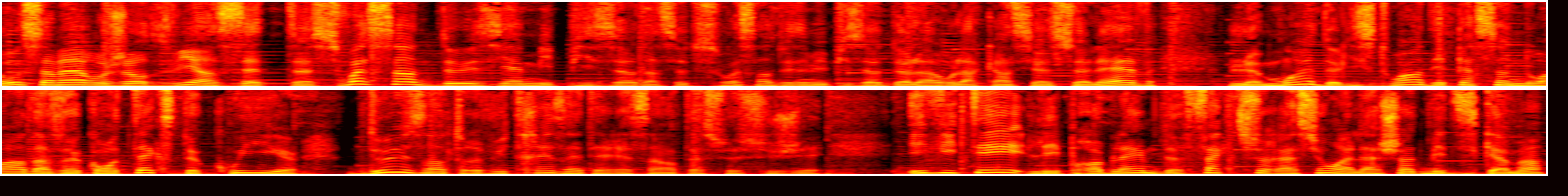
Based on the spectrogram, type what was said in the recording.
Au sommaire aujourd'hui, en cette 62e épisode, ce 62e épisode de l'heure où l'arc-en-ciel se lève, le mois de l'histoire des personnes noires dans un contexte queer. Deux entrevues très intéressantes à ce sujet. Éviter les problèmes de facturation à l'achat de médicaments,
